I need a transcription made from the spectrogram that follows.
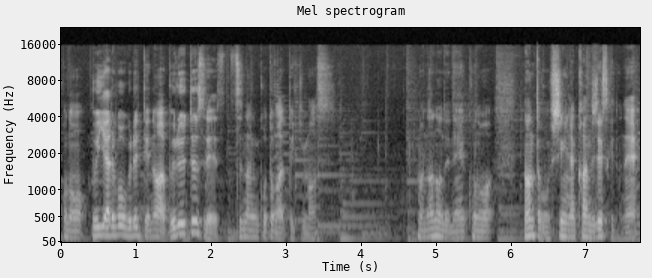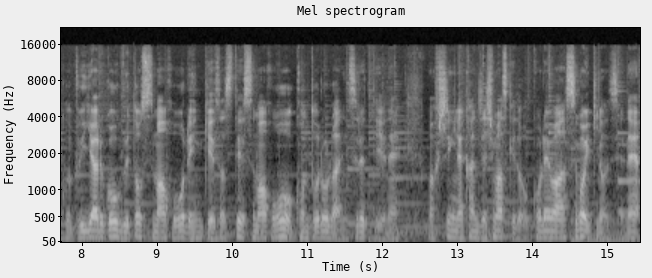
この VR ゴーグルっていうのは Bluetooth でつなぐことができます、まあ、なのでねこのなんとも不思議な感じですけどねこの VR ゴーグルとスマホを連携させてスマホをコントローラーにするっていうね、まあ、不思議な感じはしますけどこれはすごい機能ですよね。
